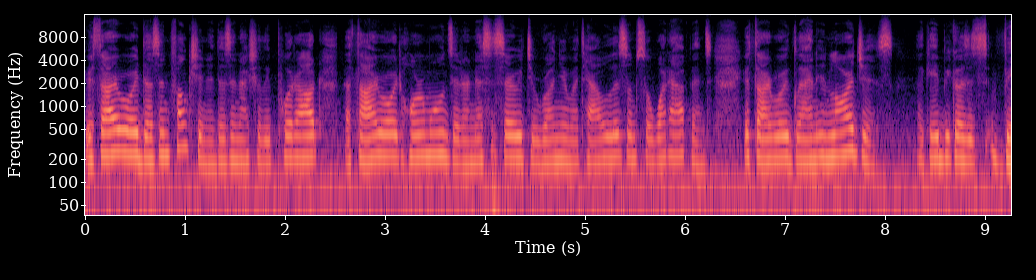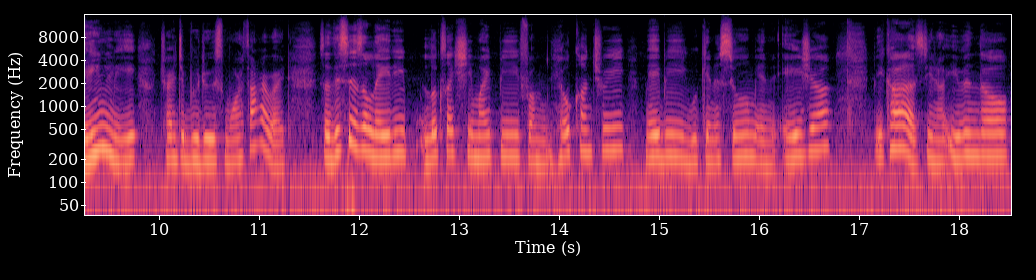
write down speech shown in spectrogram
your thyroid doesn't function. It doesn't actually put out the thyroid hormones that are necessary to run your metabolism. So what happens? Your thyroid gland enlarges okay, because it's vainly trying to produce more thyroid. So this is a lady, looks like she might be from hill country, maybe we can assume in Asia, because, you know, even though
